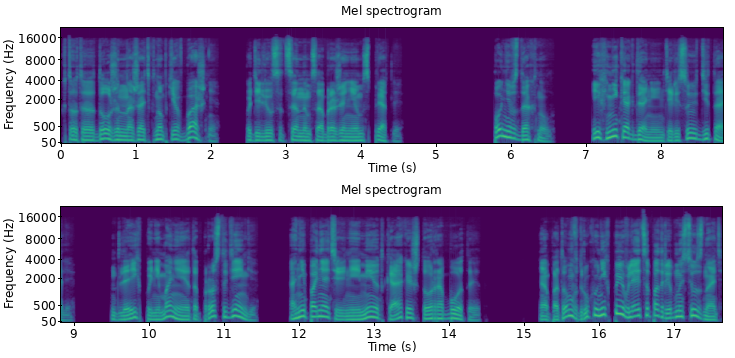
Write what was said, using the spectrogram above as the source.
кто-то должен нажать кнопки в башне, поделился ценным соображением Спрятли. Пони вздохнул. Их никогда не интересуют детали. Для их понимания это просто деньги. Они понятия не имеют, как и что работает. А потом вдруг у них появляется потребность узнать,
